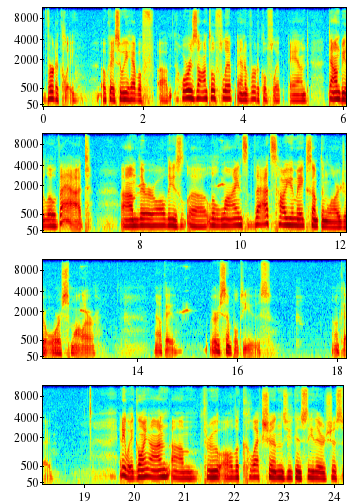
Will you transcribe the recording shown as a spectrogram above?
vertically. Okay, so we have a horizontal flip and a vertical flip, and down below that, um, there are all these uh, little lines. That's how you make something larger or smaller. Okay, very simple to use. Okay. Anyway, going on um, through all the collections, you can see there's just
